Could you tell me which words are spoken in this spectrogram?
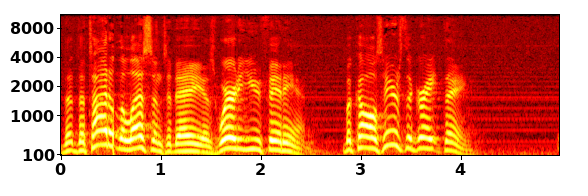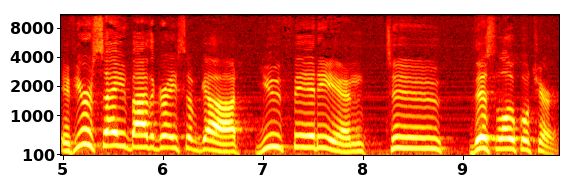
the, the title of the lesson today is Where Do You Fit In? Because here's the great thing if you're saved by the grace of God, you fit in to this local church.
